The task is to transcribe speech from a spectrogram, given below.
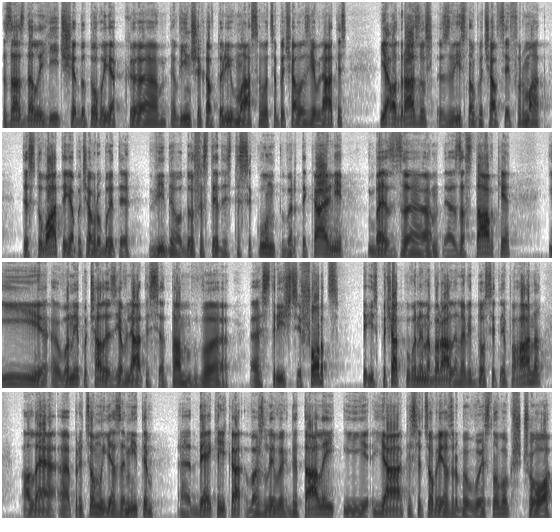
заздалегідь ще до того, як е, в інших авторів масово це почало з'являтись. Я одразу ж, звісно, почав цей формат тестувати. Я почав робити відео до 60 секунд, вертикальні, без е, заставки. І вони почали з'являтися там в е, стрічці Shorts. І спочатку вони набирали навіть досить непогано, але при цьому я замітив декілька важливих деталей. І я після цього я зробив висновок, що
